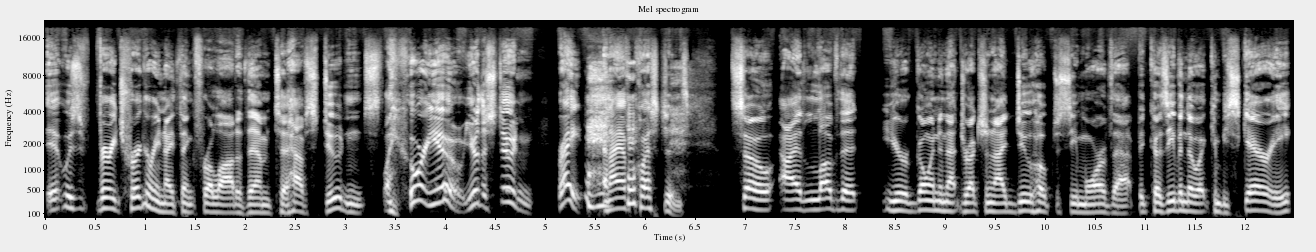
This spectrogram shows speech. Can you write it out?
it was very triggering, I think, for a lot of them to have students like, who are you? You're the student. Right. And I have questions. So I love that you're going in that direction. I do hope to see more of that because even though it can be scary,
